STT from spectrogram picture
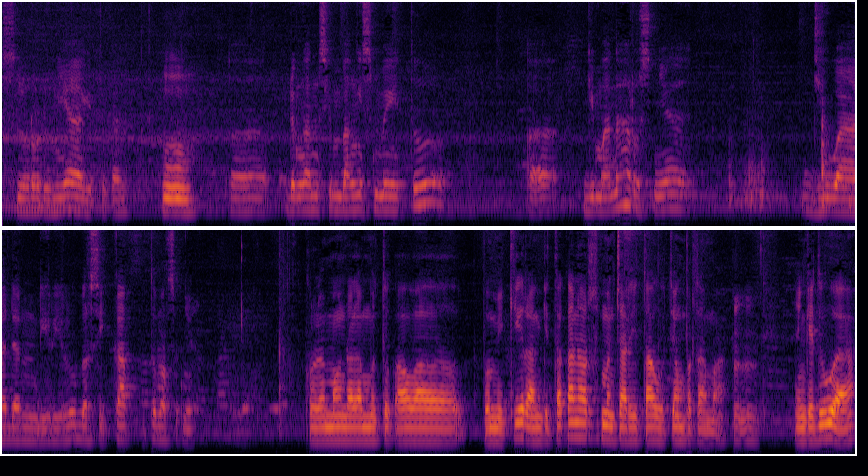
seluruh dunia gitu kan. Hmm. Eh, dengan simbangisme itu eh, gimana harusnya jiwa dan diri lu bersikap itu maksudnya? kalau emang dalam bentuk awal pemikiran kita kan harus mencari tahu itu yang pertama Mm-mm. yang kedua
